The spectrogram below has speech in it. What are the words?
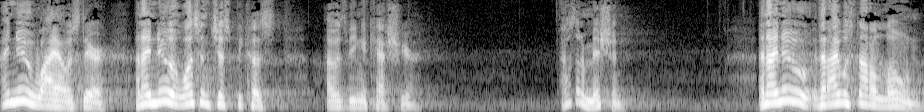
I knew why I was there. And I knew it wasn't just because I was being a cashier. I was on a mission. And I knew that I was not alone.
